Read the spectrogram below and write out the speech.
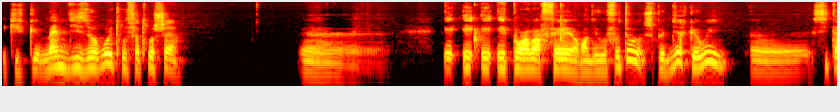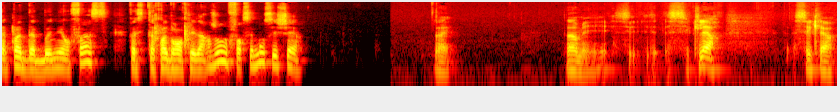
Et qui, que même 10 euros, ils trouvent ça trop cher. Euh, et, pour avoir fait rendez-vous photo, je peux te dire que oui, euh, si t'as pas d'abonnés en face, enfin si t'as pas de rentrée d'argent, forcément c'est cher. Ouais. Non mais c'est clair, c'est clair.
